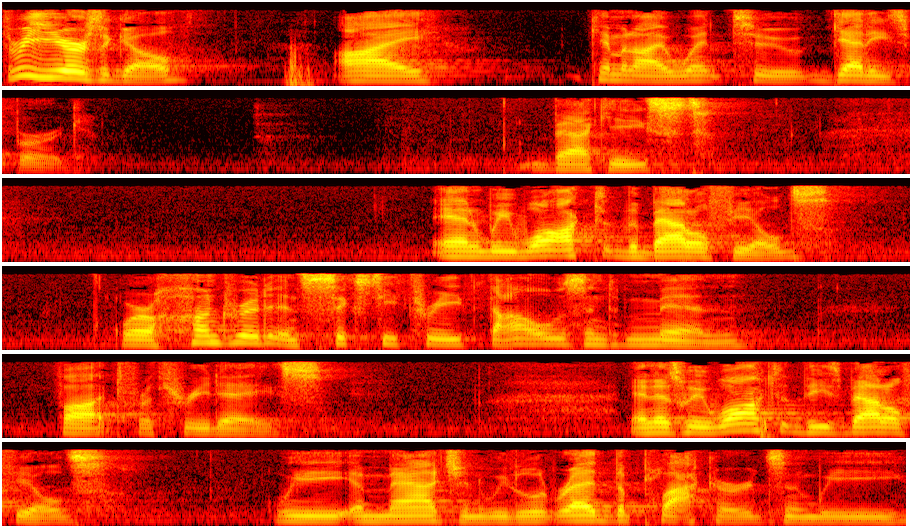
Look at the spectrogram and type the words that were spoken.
Three years ago, I Kim and I went to Gettysburg back east. And we walked the battlefields where 163,000 men fought for three days. And as we walked these battlefields, we imagined, we read the placards and we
